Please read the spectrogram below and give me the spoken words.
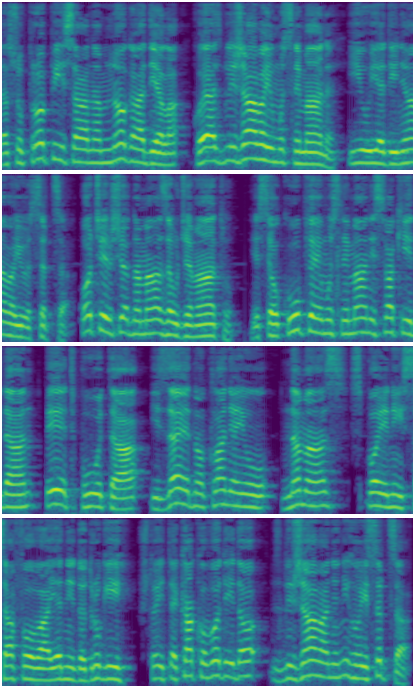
da su propisana mnoga dijela koja zbližavaju muslimane i ujedinjavaju srca. Počevši od namaza u džematu, gdje se okupljaju muslimani svaki dan pet puta i zajedno klanjaju namaz spojenih safova jedni do drugih, što i kako vodi do zbližavanja njihovih srca,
